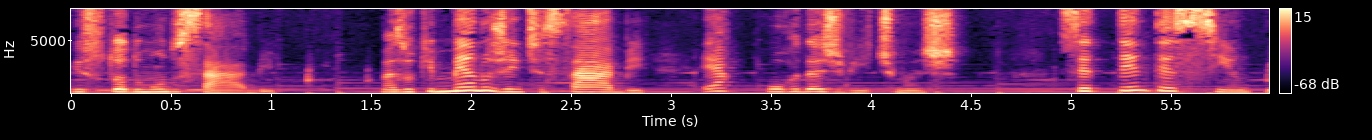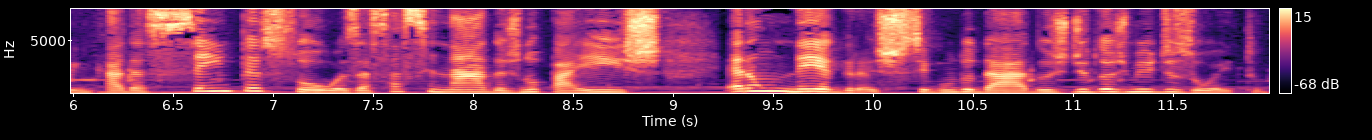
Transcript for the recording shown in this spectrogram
Isso todo mundo sabe. Mas o que menos gente sabe é a cor das vítimas. 75 em cada 100 pessoas assassinadas no país eram negras, segundo dados de 2018.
